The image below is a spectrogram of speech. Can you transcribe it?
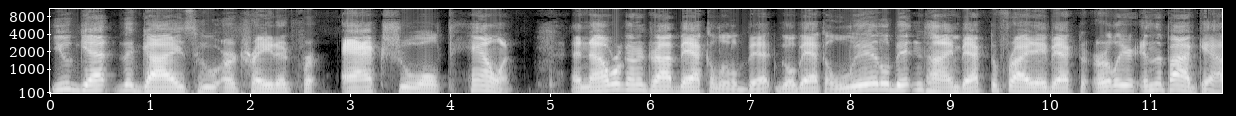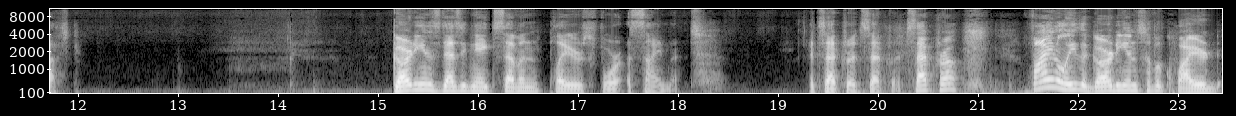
you get the guys who are traded for actual talent. And now we're going to drop back a little bit, go back a little bit in time, back to Friday, back to earlier in the podcast. Guardians designate seven players for assignment, etc., etc., etc. Finally, the Guardians have acquired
